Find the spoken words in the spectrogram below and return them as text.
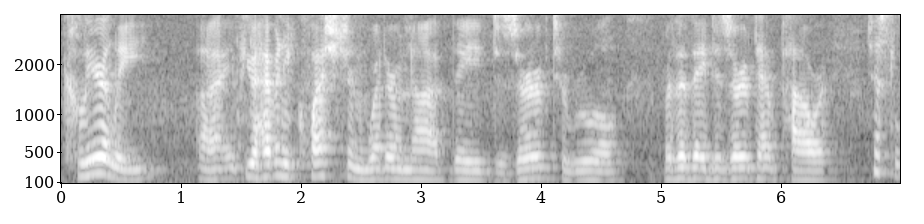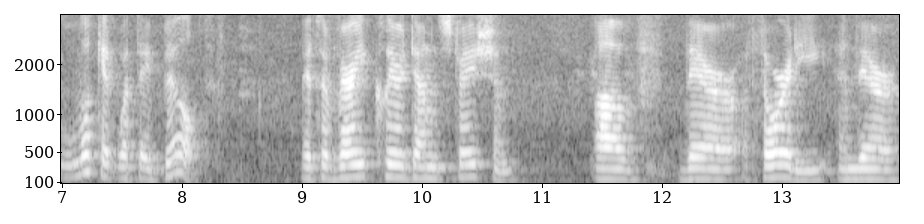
clearly, uh, if you have any question whether or not they deserve to rule, whether they deserve to have power, just look at what they built. It's a very clear demonstration of their authority and their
